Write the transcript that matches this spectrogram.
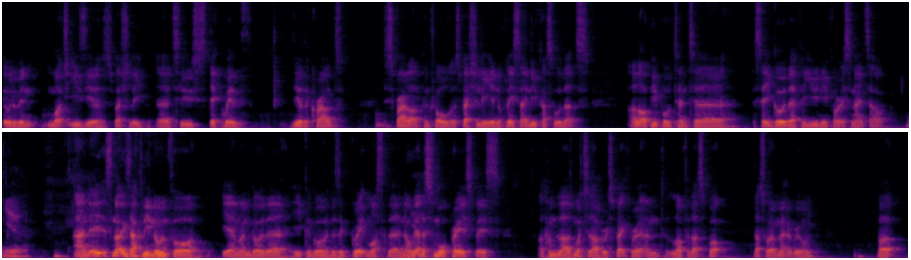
It would have been much easier, especially, uh, to stick with the other crowd, to spiral out of control, especially in a place like Newcastle that's a lot of people tend to say go there for uni for its nights out. Yeah, and it's not exactly known for yeah man go there you can go there's a great mosque there. No we had a small prayer space alhamdulillah as much as i have respect for it and love for that spot that's where i met everyone. But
